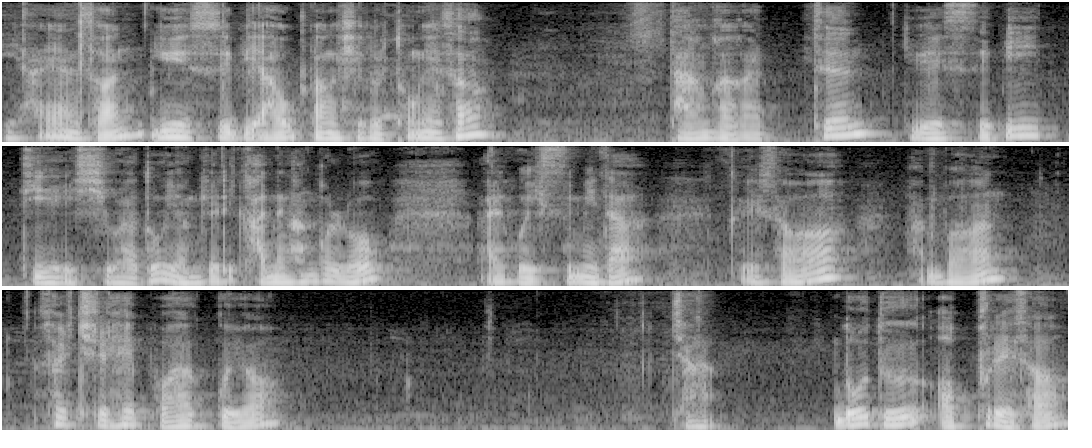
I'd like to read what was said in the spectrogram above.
이 하얀 선 USB 아웃 방식을 통해서 다음과 같은 USB DAC와도 연결이 가능한 걸로 알고 있습니다. 그래서 한번 설치를 해 보았고요. 자, 노드 어플에서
